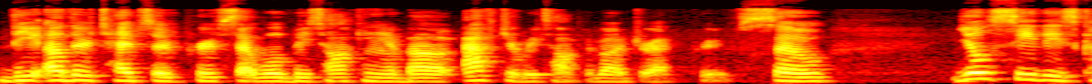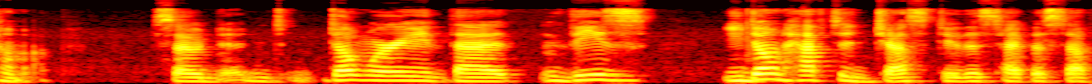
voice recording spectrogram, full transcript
the other types of proofs that we'll be talking about after we talk about direct proofs. So you'll see these come up. So don't worry that these, you don't have to just do this type of stuff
